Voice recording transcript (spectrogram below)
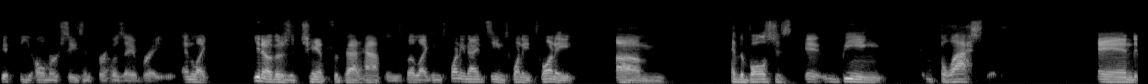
50 homer season for jose abreu. And like you know there's a chance that that happens. But like in 2019 2020 um and the ball's just being blasted. And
